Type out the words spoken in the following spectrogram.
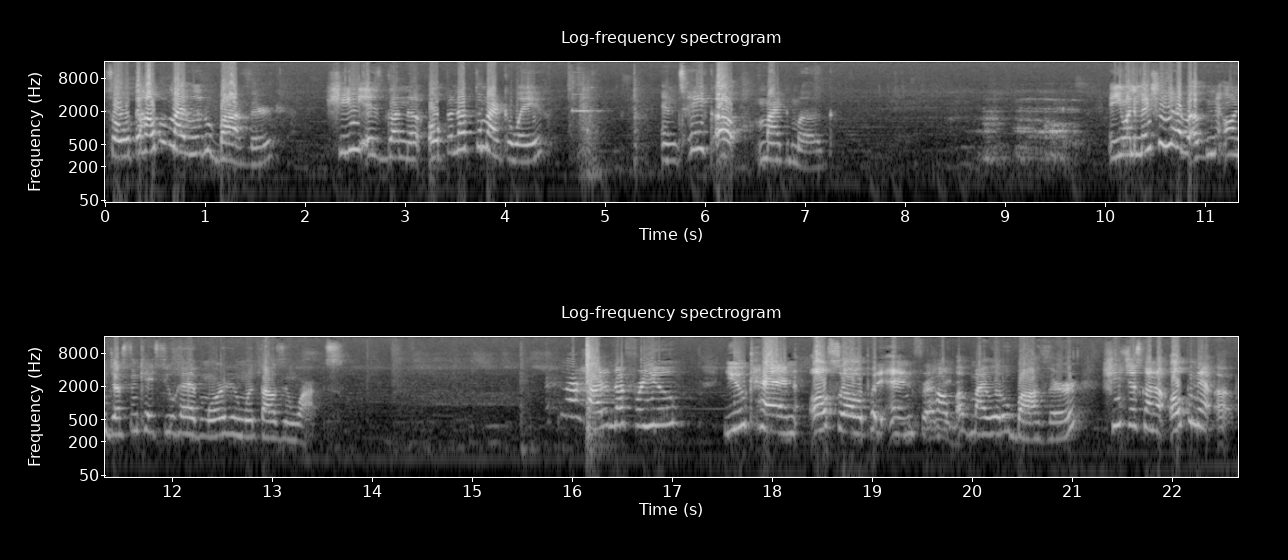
So with the help of my little bother, she is going to open up the microwave and take up my mug. And you want to make sure you have an oven on just in case you have more than 1000 watts. If it's not hot enough for you, you can also put it in for help of my little bother. She's just going to open it up.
